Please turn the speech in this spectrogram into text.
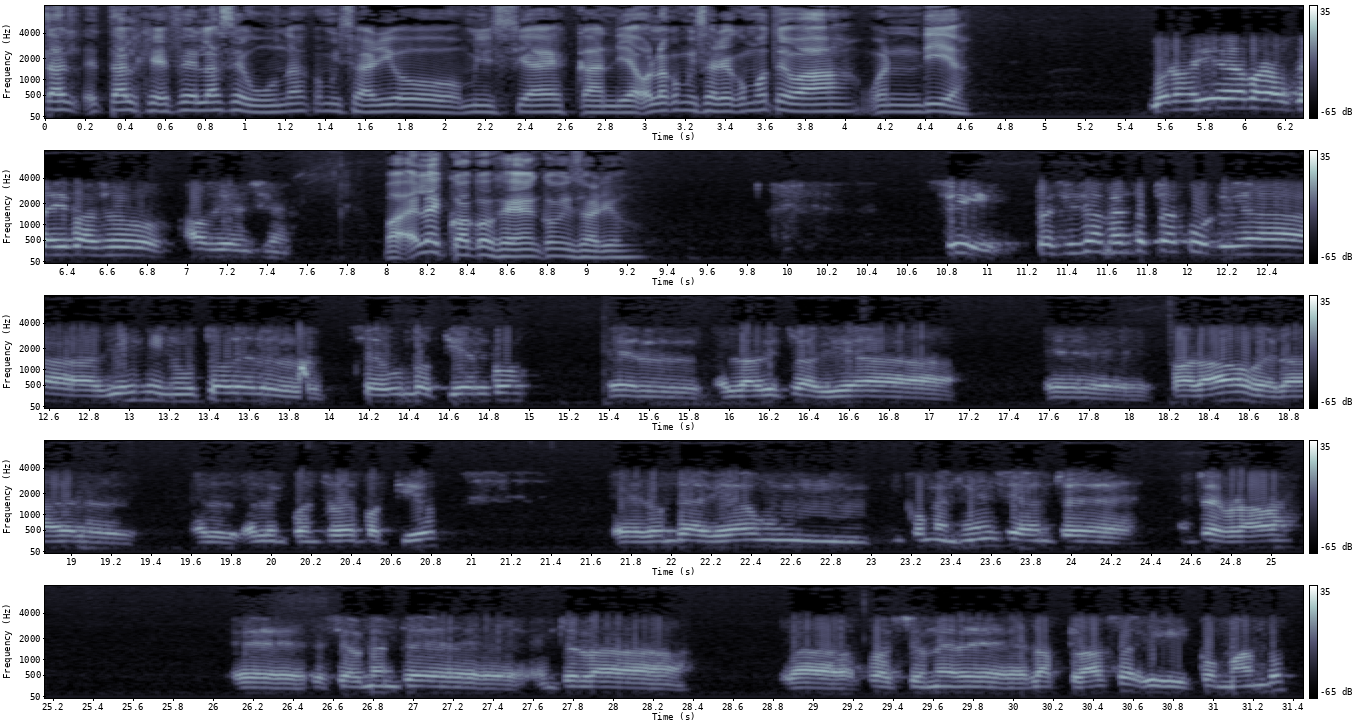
Está, está el jefe de la segunda, comisario Milcia Escandia. Hola, comisario, ¿cómo te va? Buen día. Buenos días para usted y para su audiencia. ¿Va el ecuaco, comisario? Sí, precisamente transcurría 10 minutos del segundo tiempo. El, el árbitro había eh, parado, era el, el, encuentro deportivo, eh, donde había un inconveniencia entre, entre Bravas, eh, especialmente entre la las fracciones de la plaza y comando.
